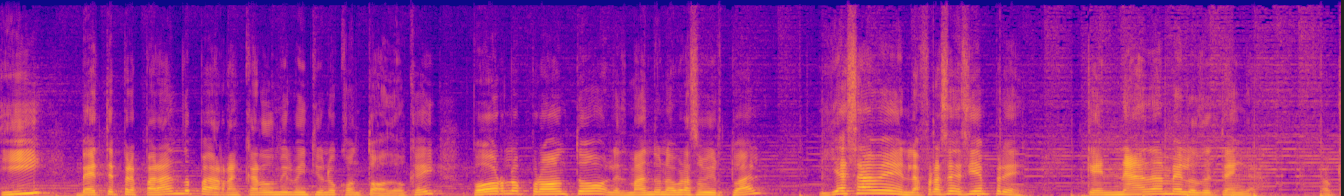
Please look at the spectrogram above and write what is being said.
y vete preparando para arrancar 2021 con todo, ¿ok? Por lo pronto les mando un abrazo virtual y ya saben, la frase de siempre, que nada me los detenga. ¿Ok?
